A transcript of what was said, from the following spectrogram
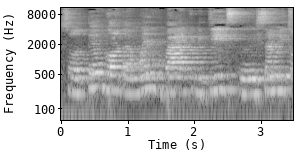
So thank God I went back. We did sent me to.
